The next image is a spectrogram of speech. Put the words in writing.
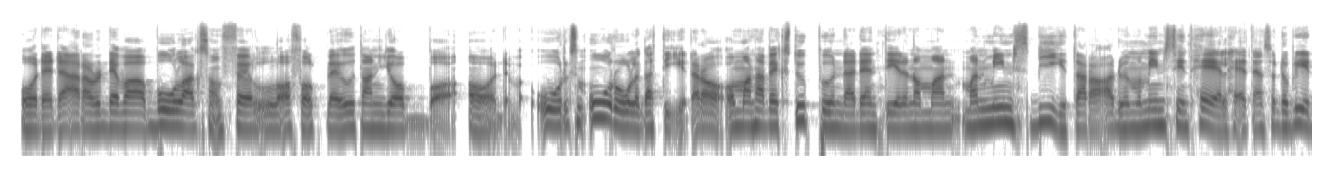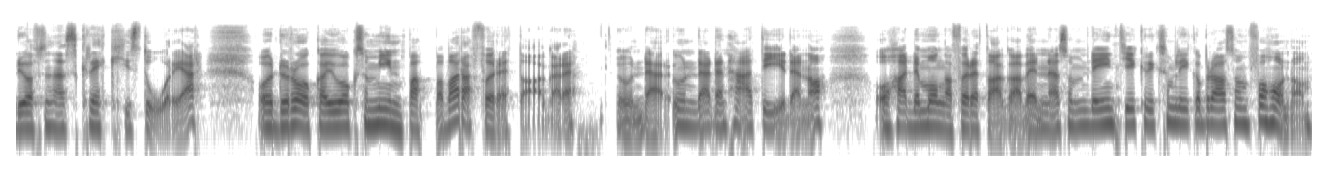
Och det, där, och det var bolag som föll och folk blev utan jobb och, och det var liksom oroliga tider. Och, och, man har växt upp under den tiden och man, man minns bitar av det, men man minns inte helheten, så då blir det ju ofta här skräckhistorier. Och då råkar ju också min pappa vara företagare under, under den här tiden och, och hade många företagarvänner som det inte gick liksom lika bra som för honom.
